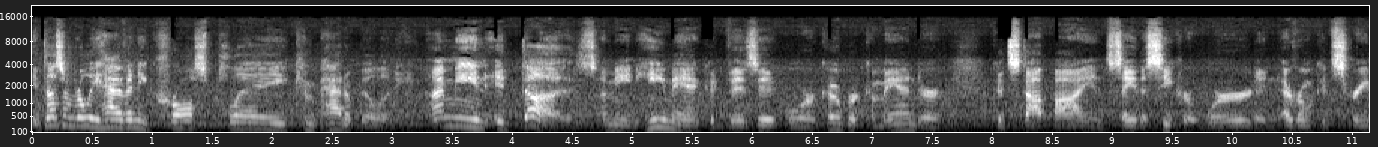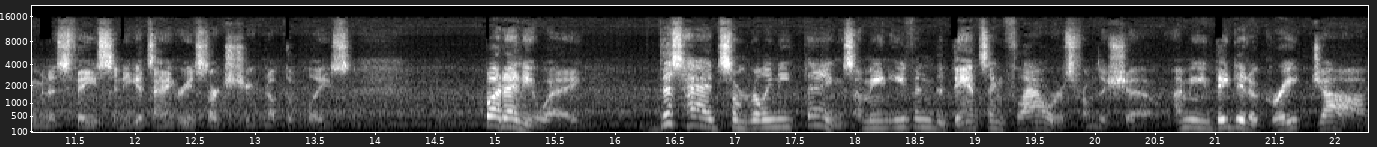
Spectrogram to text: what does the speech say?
it doesn't really have any cross-play compatibility. I mean, it does. I mean, He-Man could visit, or Cobra Commander could stop by and say the secret word, and everyone could scream in his face, and he gets angry and starts shooting up the place. But anyway, this had some really neat things. I mean, even the dancing flowers from the show. I mean, they did a great job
